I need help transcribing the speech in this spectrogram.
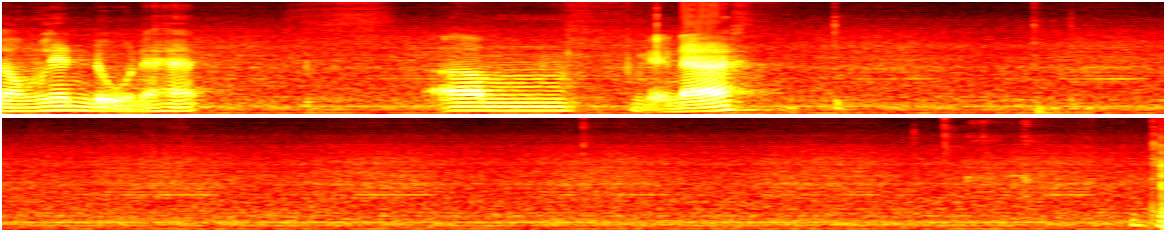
ลองเล่นดูนะฮะเดี๋ยวนะโอเค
